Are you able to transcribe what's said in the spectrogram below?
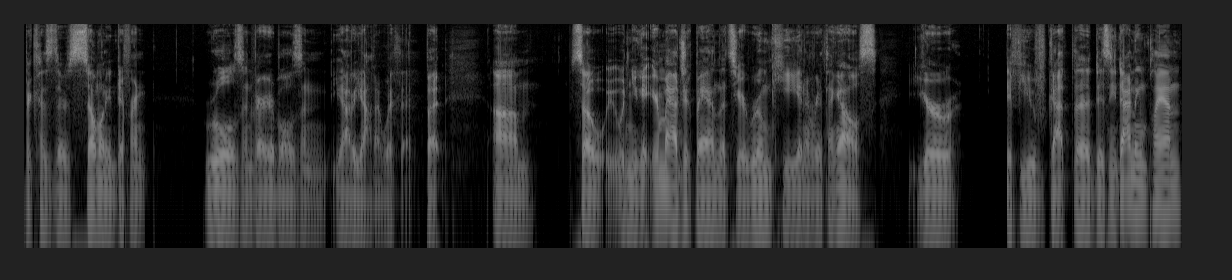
because there's so many different rules and variables and yada yada with it. But um, so when you get your Magic Band, that's your room key and everything else. Your if you've got the Disney dining plan,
